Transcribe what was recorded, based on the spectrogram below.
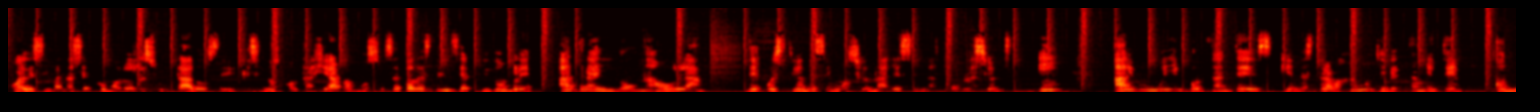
cuáles iban a ser como los resultados que si nos contagiábamos. O sea, toda esta incertidumbre ha traído una ola de cuestiones emocionales en las poblaciones. Y algo muy importante es quienes trabajamos directamente con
